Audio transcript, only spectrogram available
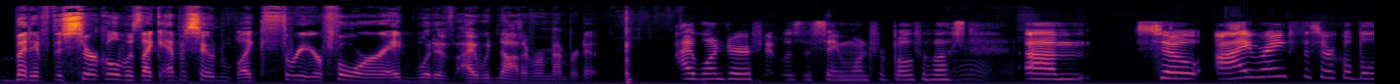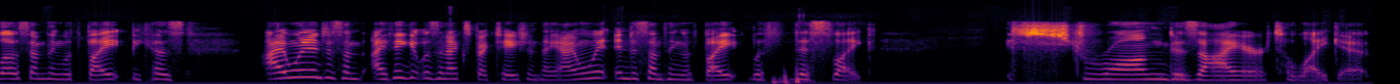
But if the circle was like episode like three or four, it would have, I would not have remembered it. I wonder if it was the same one for both of Mm. us. Um, so I ranked the circle below something with bite because I went into some. I think it was an expectation thing. I went into something with bite with this like strong desire to like it,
